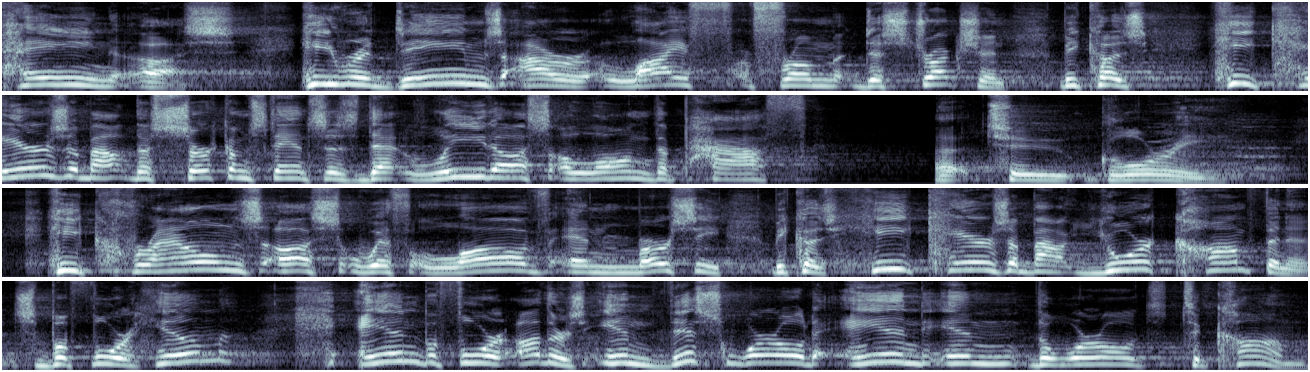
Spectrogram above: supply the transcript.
pain us. He redeems our life from destruction because He cares about the circumstances that lead us along the path uh, to glory. He crowns us with love and mercy because He cares about your confidence before Him and before others in this world and in the world to come.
